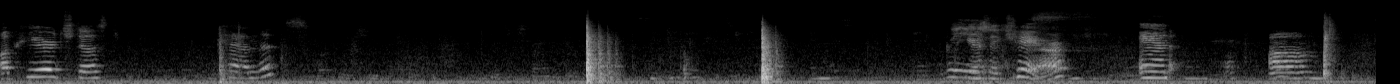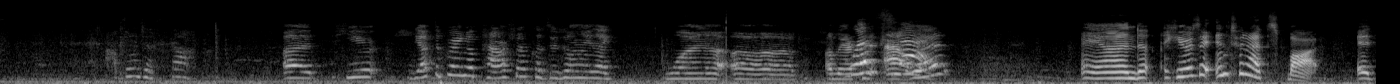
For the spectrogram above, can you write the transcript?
Up here, it's just cabinets. Here's a chair, and um, don't just stop. Uh, here you have to bring a power strip because there's only like one uh American What's outlet. And here's an internet spot. It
